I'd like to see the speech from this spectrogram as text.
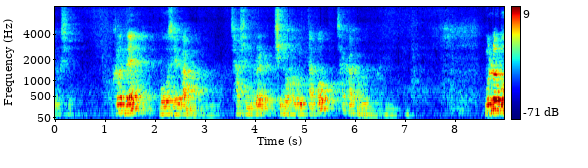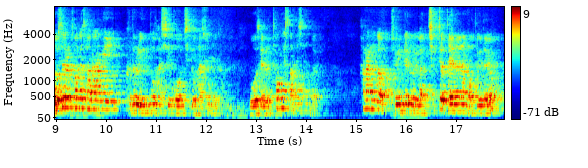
역시. 그런데 모세가 자신들을 지도하고 있다고 거예요. 물론 모세를 통해서 하나님이 그들을 인도하시고 지도하십니다. 모세를 통해서 하시는 거예요. 하나님과 죄인된 우리가 직접 대면하면 어떻게 돼요?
